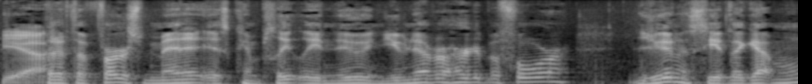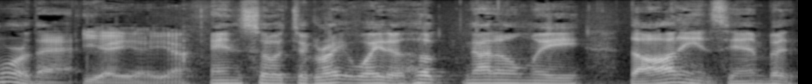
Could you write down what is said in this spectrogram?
Yeah. But if the first minute is completely new and you've never heard it before, you're going to see if they got more of that. Yeah, yeah, yeah. And so it's a great way to hook not only the audience in, but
